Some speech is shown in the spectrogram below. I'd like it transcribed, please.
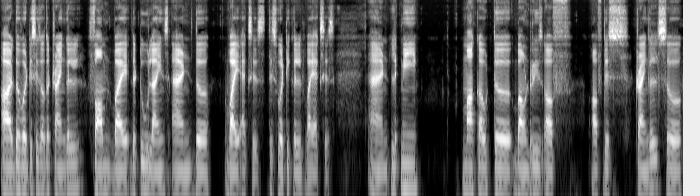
are the vertices of the triangle formed by the two lines and the y-axis this vertical y-axis. And let me mark out the boundaries of of this triangle. So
